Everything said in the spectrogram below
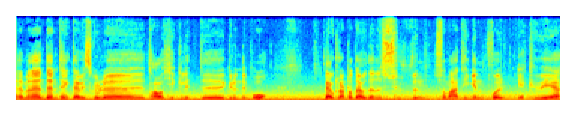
Eh, Men den- den tenkte jeg vi skulle ta og kikke litt eh, grundig på. Det er jo klart at det er jo denne SUV-en som er tingen, for EQE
